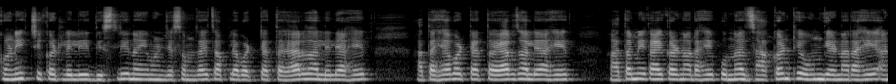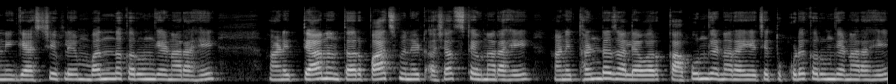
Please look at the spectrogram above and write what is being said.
कणिक चिकटलेली दिसली नाही म्हणजे समजायचं आपल्या बट्ट्या तयार झालेल्या आहेत. आता ह्या बट्ट्या तयार झाल्या आहेत. आता मी काय करणार आहे? पुन्हा झाकण ठेवून घेणार आहे आणि गॅसची फ्लेम बंद करून घेणार आहे. आणि त्यानंतर पाच मिनिट अशाच ठेवणार आहे आणि थंड झाल्यावर कापून घेणार आहे याचे तुकडे करून घेणार आहे.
